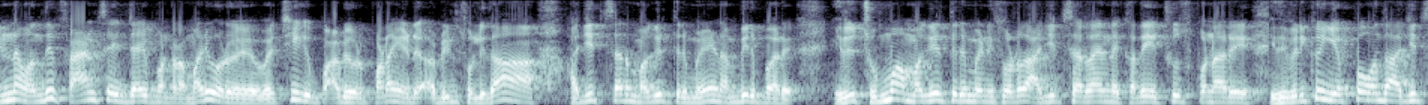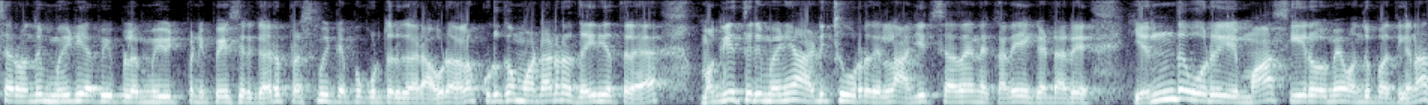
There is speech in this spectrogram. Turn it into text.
என்ன வந்து ஃபேன்ஸ் என்ஜாய் பண்ணுற மாதிரி ஒரு வச்சு அப்படி ஒரு படம் எடு அப்படின்னு சொல்லி தான் அஜித் சார் மகிழ் திருமணியை நம்பியிருப்பார். இது சும்மா மகிழ் திருமணி சொல்கிறது அஜித் சார் தான் இந்த கதையை சூஸ் பண்ணார். இது வரைக்கும் எப்போ வந்து அஜித் சார் வந்து மீடியா பீப்புளை மீட் பண்ணி பேசியிருக்காரு ப்ரெஸ் மீட் எப்போ கொடுத்துருக்காரு அவர் அதெல்லாம் கொடுக்க மாட்டார்ன்ற தைரியத்தில் மகிழ் திருமணியாக அடிச்சு விடுறது எல்லாம் அஜித் சார் தான் இந்த கதையை கேட்டார். எந்த ஒரு மாஸ் ஹீரோவுமே வந்து பார்த்தீங்கன்னா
